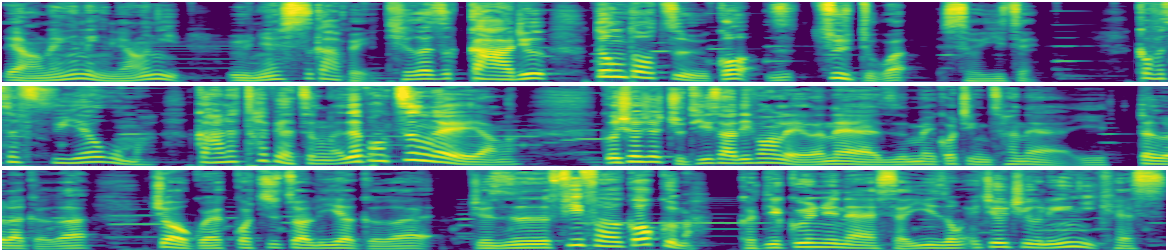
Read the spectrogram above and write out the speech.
两零零两年韩日世界杯踢个是假球，东道主韩国是最大的受益者。搿勿是废闲话嘛？讲了特别真了，在帮真爱一样的。搿消息具体啥地方来的呢？是美国警察呢，伊兜了搿个交关国际足联的搿个，就是非法的高官嘛。搿点官员呢，实际从一九九零年开始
